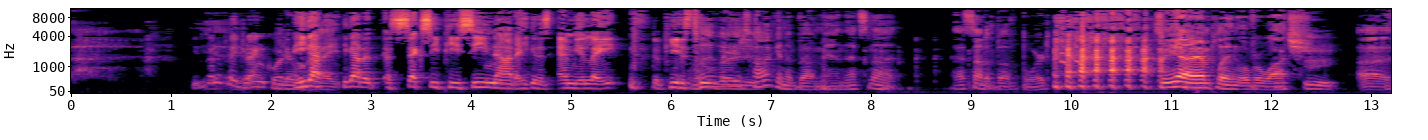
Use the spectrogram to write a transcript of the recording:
He's gonna Yeah, play Dragon Quarter. he got right. he got a, a sexy PC now that he can just emulate the PS2 What, what are you talking about, man? That's not that's not above board. So yeah, I am playing Overwatch. Mm. Uh,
